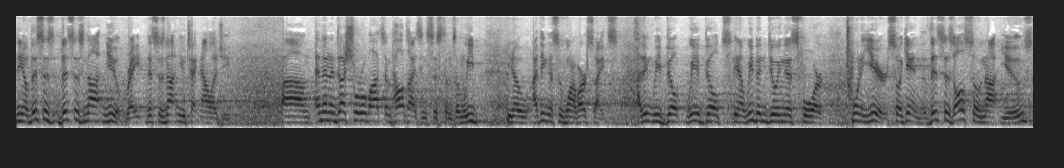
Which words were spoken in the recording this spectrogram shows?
you know, this is this is not new, right? This is not new technology. Um, and then industrial robots and palletizing systems. And we, you know, I think this is one of our sites. I think we've built, we have built, you know, we've been doing this for 20 years. So again, this is also not used,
